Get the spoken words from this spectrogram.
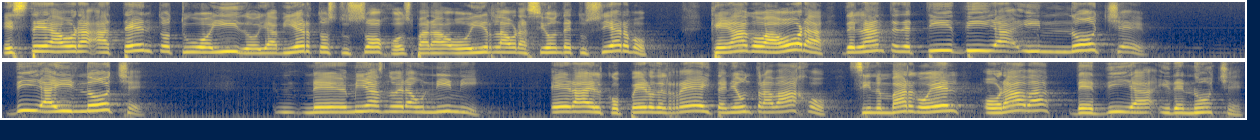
Esté ahora atento tu oído y abiertos tus ojos para oír la oración de tu siervo, que hago ahora delante de ti día y noche, día y noche. Nehemías no era un nini, era el copero del rey, tenía un trabajo. Sin embargo, él oraba de día y de noche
